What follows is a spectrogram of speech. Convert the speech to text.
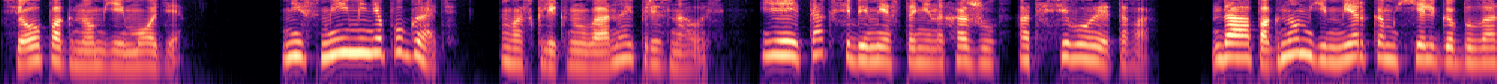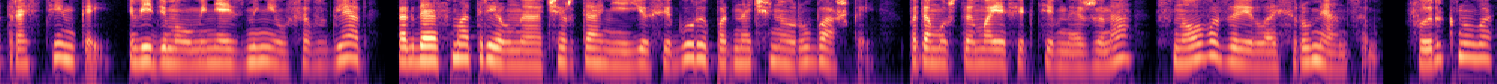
Все по гномьей моде. «Не смей меня пугать!» — воскликнула она и призналась. «Я и так себе места не нахожу от всего этого». Да, по гномьим меркам Хельга была тростинкой. Видимо, у меня изменился взгляд, когда я смотрел на очертания ее фигуры под ночной рубашкой, потому что моя фиктивная жена снова залилась румянцем, фыркнула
